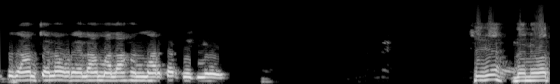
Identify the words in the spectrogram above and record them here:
तुझं आमच्या नवऱ्याला आम्हाला हानमार करते ती ठीक आहे. धन्यवाद.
